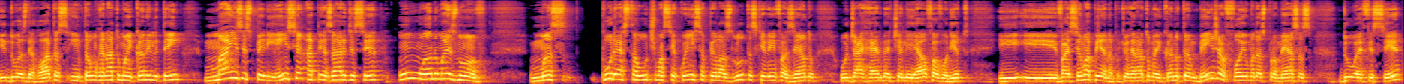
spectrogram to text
e 2 derrotas. Então o Renato Moicano ele tem mais experiência, apesar de ser um ano mais novo. Mas por esta última sequência, pelas lutas que vem fazendo, o Jai Herbert ele é o favorito e, e, vai ser uma pena, porque o Renato Moicano também já foi uma das promessas do UFC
